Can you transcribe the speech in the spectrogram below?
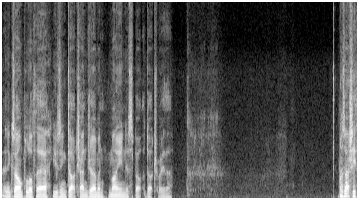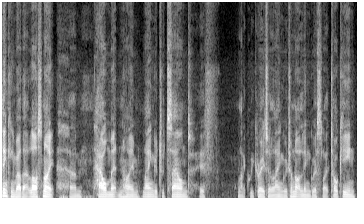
an example of their using Dutch and German. Mine is spelt the Dutch way there. I was actually thinking about that last night, um, how Mettenheim language would sound if like we created a language. I'm not a linguist, like Tolkien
